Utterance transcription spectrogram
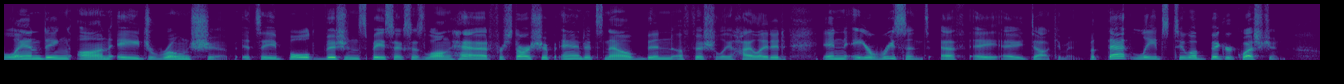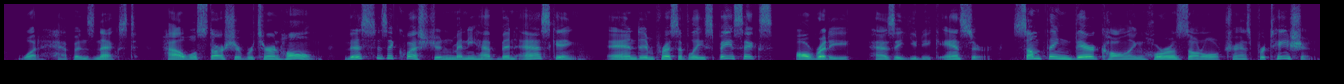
landing on a drone ship. It's a bold vision SpaceX has long had for Starship, and it's now been officially highlighted in a recent FAA document. But that leads to a bigger question what happens next? How will Starship return home? This is a question many have been asking, and impressively, SpaceX already has a unique answer something they're calling horizontal transportation.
